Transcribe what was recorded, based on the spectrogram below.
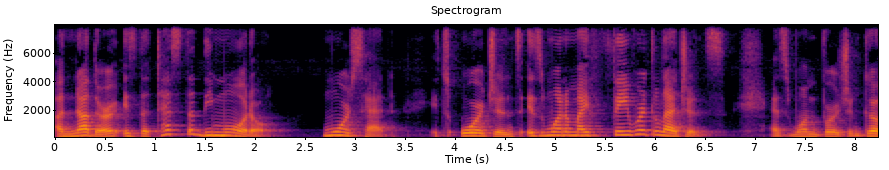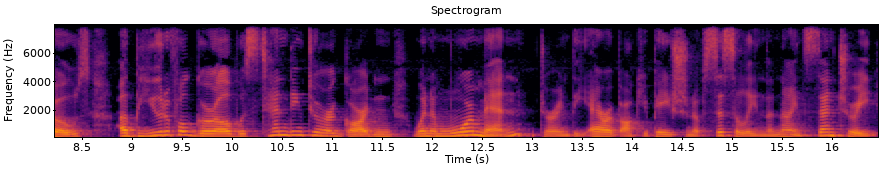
Another is the testa di Moro, Moor's head. Its origins is one of my favorite legends. As one version goes, a beautiful girl was tending to her garden when a Moor men, during the Arab occupation of Sicily in the 9th century,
